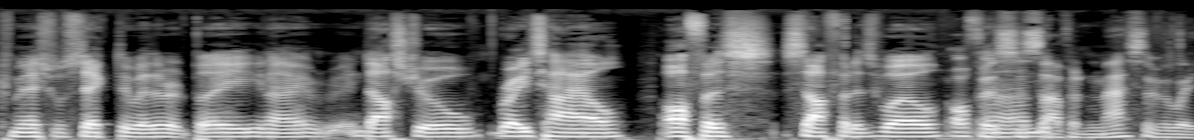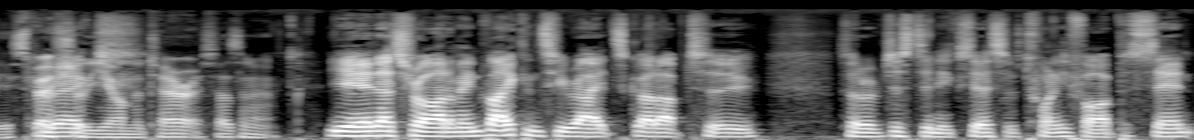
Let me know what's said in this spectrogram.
commercial sector, whether it be you know industrial, retail, office suffered as well. Office um, has suffered massively, especially correct. on the terrace, hasn't it? Yeah, that's right. I mean, vacancy rates got up to sort of just in excess of 25%.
